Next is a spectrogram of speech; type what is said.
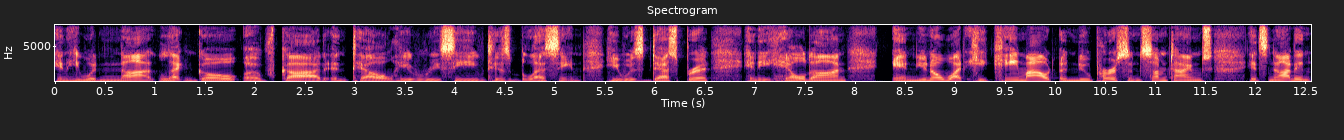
and he would not let go of God until he received his blessing. He was desperate and he held on. And you know what? He came out a new person. Sometimes it's not an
